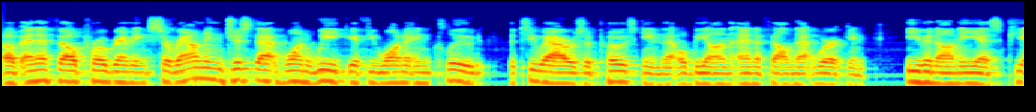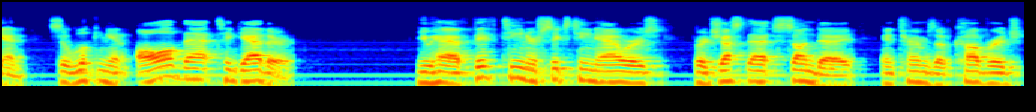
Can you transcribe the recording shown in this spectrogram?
of NFL programming surrounding just that one week if you want to include the two hours of postgame that will be on NFL Network and even on ESPN. So looking at all of that together, you have 15 or 16 hours for just that Sunday in terms of coverage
